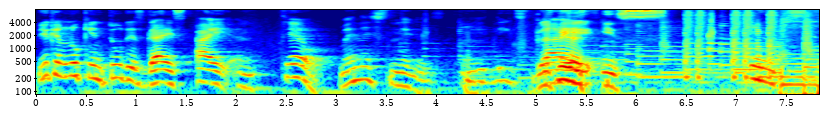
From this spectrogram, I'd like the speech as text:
you can look into this guy's eye and tell, man, this niggas, mm. this guy niggas- is in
